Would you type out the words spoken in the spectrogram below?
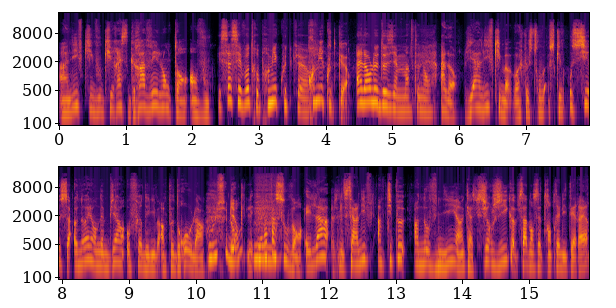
un livre qui vous qui reste gravé longtemps en vous. Et ça, c'est votre premier coup de cœur. Premier coup de cœur. Alors le deuxième maintenant. Alors, il y a un livre qui m'a, que je trouve, parce que aussi ça, à Noël, on aime bien offrir des livres un peu drôles. Hein. Oui, c'est bien. Donc, il n'y en a pas souvent. Et là, c'est un livre un petit peu un ovni hein, qui a surgi comme ça dans cette rentrée littéraire,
